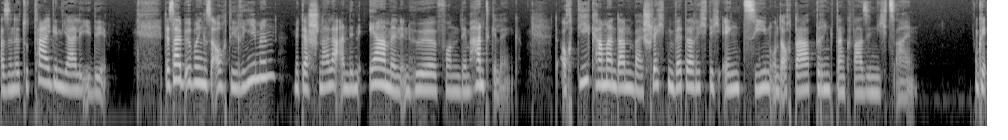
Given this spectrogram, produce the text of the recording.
Also eine total geniale Idee. Deshalb übrigens auch die Riemen mit der Schnalle an den Ärmeln in Höhe von dem Handgelenk. Auch die kann man dann bei schlechtem Wetter richtig eng ziehen und auch da dringt dann quasi nichts ein. Okay,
